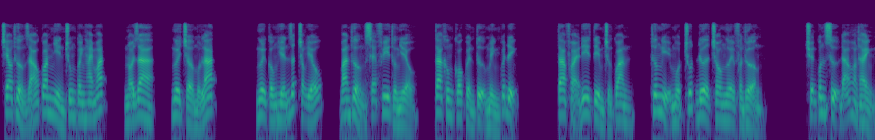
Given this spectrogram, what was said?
Treo thưởng giáo quan nhìn chung quanh hai mắt, nói ra, ngươi chờ một lát. Ngươi cống hiến rất trọng yếu, ban thưởng sẽ phi thường nhiều, ta không có quyền tự mình quyết định ta phải đi tìm trưởng quan, thương nghị một chút đưa cho người phần thưởng. Chuyện quân sự đã hoàn thành,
